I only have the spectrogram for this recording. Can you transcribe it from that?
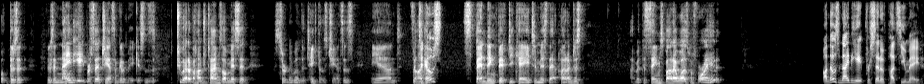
Well, there's a there's a 98% chance I'm going to make it. So there's a, two out of 100 times I'll miss it. Certainly willing to take those chances. And it's But not like I'm those spending 50K to miss that putt. I'm just, I'm at the same spot I was before I hit it. on those 98% of putts you made,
